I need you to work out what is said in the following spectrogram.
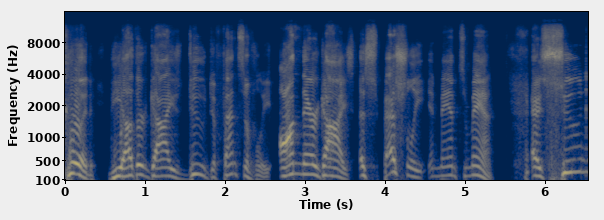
good the other guys do defensively on their guys, especially in man to man, as soon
